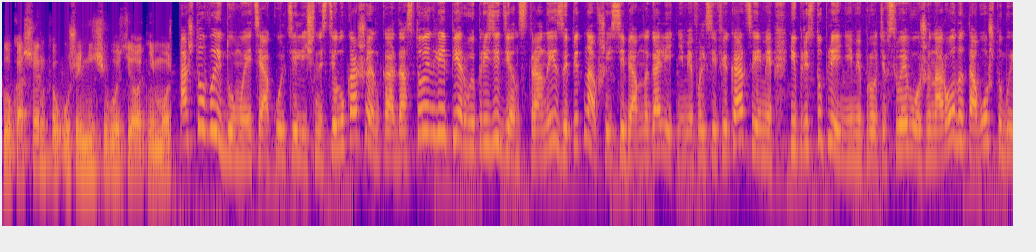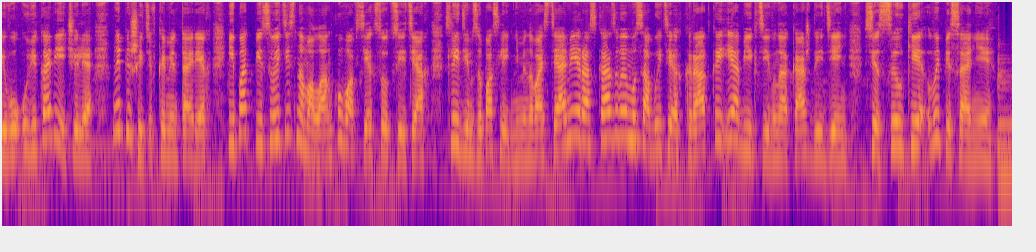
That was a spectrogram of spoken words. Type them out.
Лукашенко уже ничего сделать не может. А что вы думаете о культе личности Лукашенко? Достоин ли первый президент страны, запятнавший себя многолетними фальсификациями и преступлениями против своего же народа, того, чтобы его увековечили? Напишите в комментариях и подписывайтесь на Маланку во всех соцсетях. Следим за последними новостями и рассказываем о событиях кратко и объективно каждый день. Все ссылки в описании.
